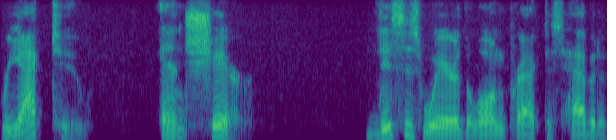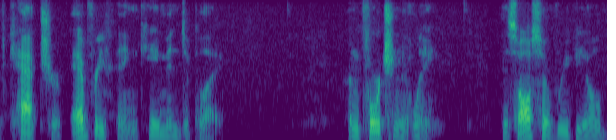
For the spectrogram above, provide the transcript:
react to, and share. This is where the long practiced habit of capture everything came into play. Unfortunately, this also revealed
